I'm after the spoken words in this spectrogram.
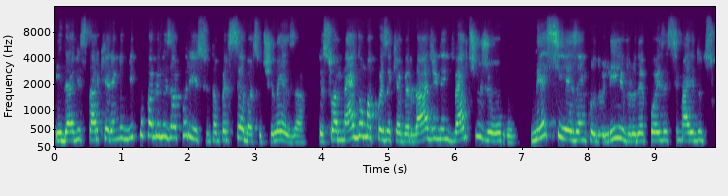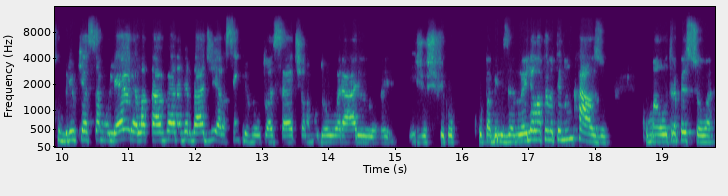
e deve estar querendo me culpabilizar por isso. Então, perceba a sutileza. A pessoa nega uma coisa que é verdade e ainda inverte o jogo. Nesse exemplo do livro, depois esse marido descobriu que essa mulher, ela estava, na verdade, ela sempre voltou às sete, ela mudou o horário e justificou culpabilizando ele, ela estava tendo um caso com uma outra pessoa.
